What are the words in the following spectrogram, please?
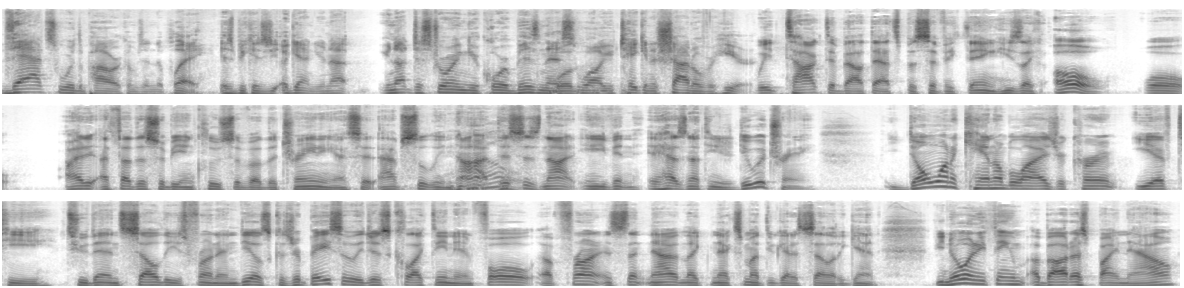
that's where the power comes into play. Is because again, you're not you're not destroying your core business while you're taking a shot over here. we talked about that specific thing. He's like, "Oh, well, I, I thought this would be inclusive of the training." I said, "Absolutely not. This is not even. It has nothing to do with training. You don't want to cannibalize your current EFT to then sell these front end deals because you're basically just collecting in full up front. And now, like next month, you got to sell it again. If you know anything about us by now."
